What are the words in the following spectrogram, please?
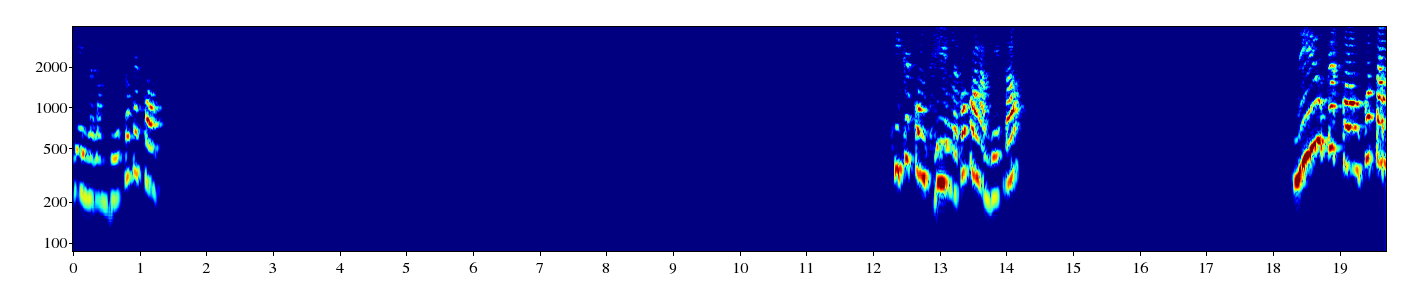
Thiền là làm việc đó các con. Khi các con thiền là có con làm việc đó. Nếu các con có tâm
